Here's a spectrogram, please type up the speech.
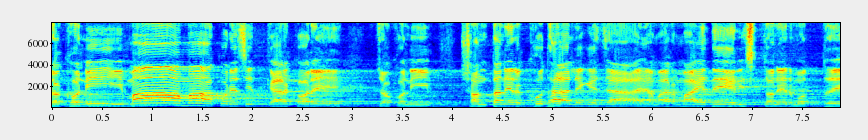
যখনই মা মা করে চিৎকার করে, যখনই সন্তানের ক্ষুধা লেগে যায়। আমার মায়েদের স্তনের মধ্যে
